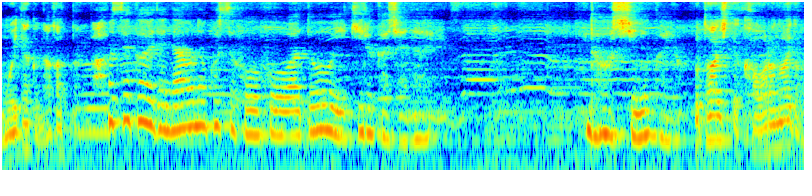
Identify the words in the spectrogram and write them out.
思いたくなかったんだ。の世界で名を残す方法はどう生きるかじゃない。どう死ぬかよ。大して変わらないだろ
